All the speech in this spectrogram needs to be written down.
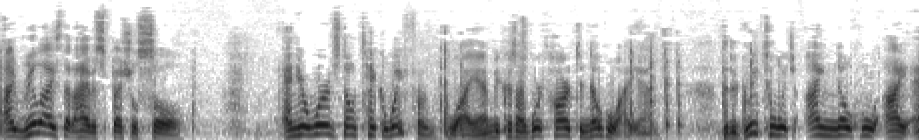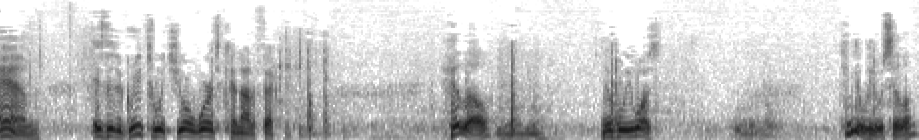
I realize that I have a special soul. And your words don't take away from who I am because I worked hard to know who I am. The degree to which I know who I am is the degree to which your words cannot affect me. Hillel knew who he was. He knew he was Hillel.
